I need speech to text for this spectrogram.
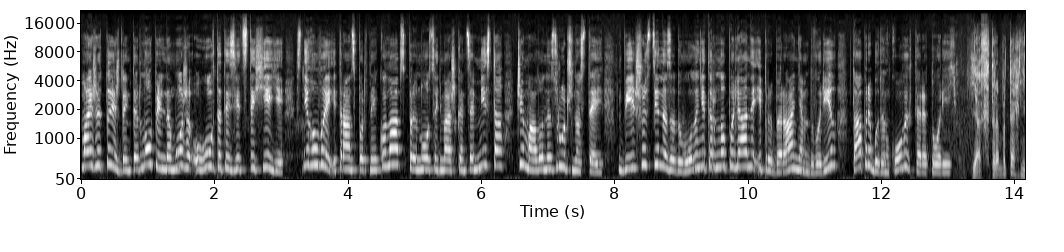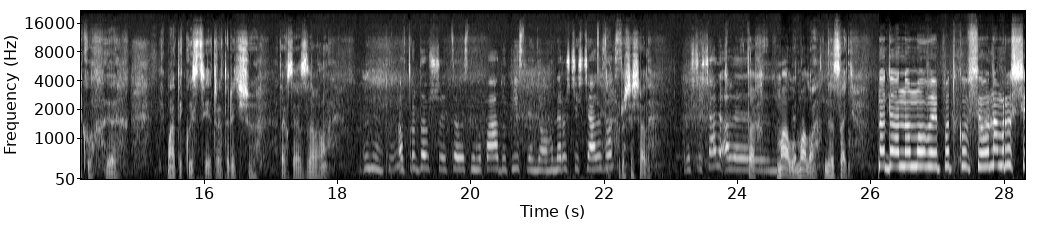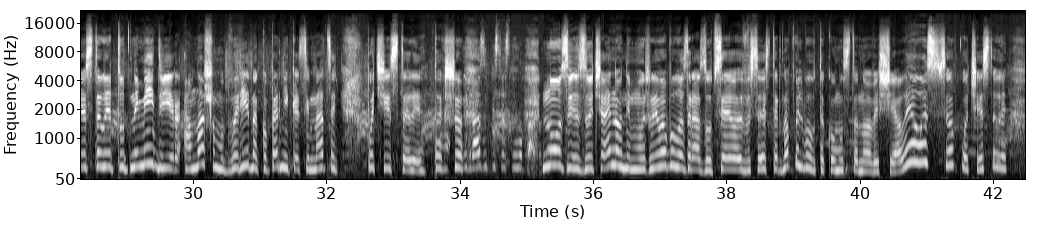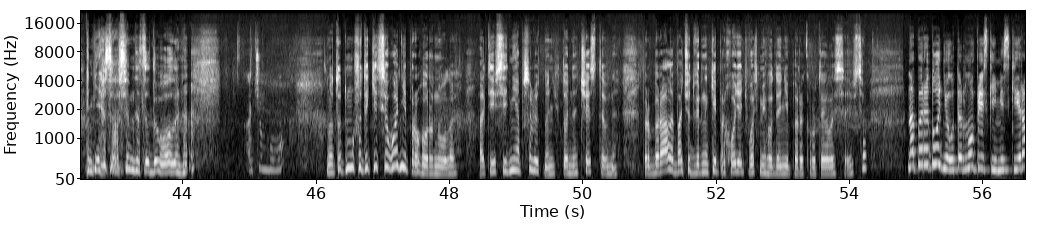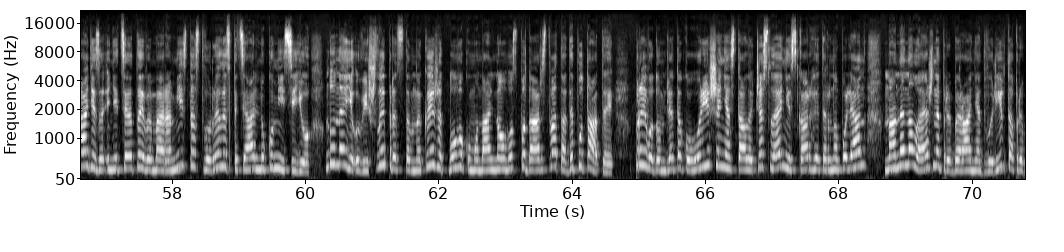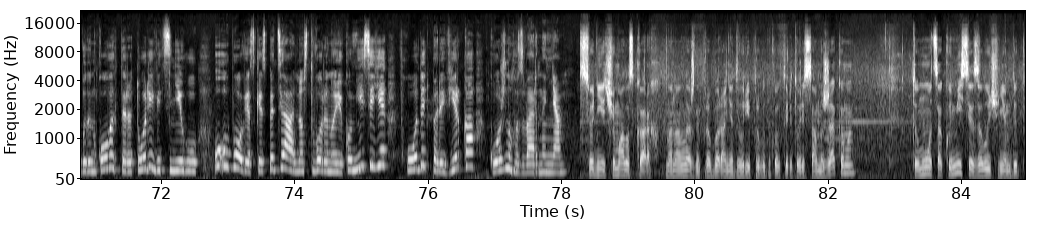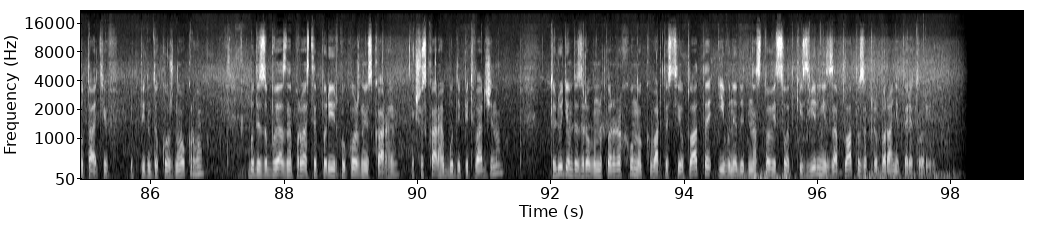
Майже тиждень Тернопіль не може оговтатись від стихії. Сніговий і транспортний колапс приносить мешканцям міста чимало незручностей. В більшості незадоволені тернополяни і прибиранням дворів та прибудинкових територій. Як? Треба техніку е, мати якусь ці трактори, що так все завалено. А впродовж цього снігопаду після нього не розчищали зовсім? Розчищали. Розчищали, але Так, мало, мало, недостатньо. На даному випадку всього нам розчистили. Тут не мій двір, а в нашому дворі на Коперніка 17 почистили. Так що, відразу після снігопаду. ну, зв- звичайно, неможливо було зразу. Все, весь Тернопіль був в такому становищі, але ось все почистили. Ні, зовсім не задоволена. А чому? Ну то тому що тільки сьогодні прогорнули, а ті всі дні абсолютно ніхто не чистив, не прибирали. Бачу, двірники приходять в 8 годині, перекрутилися і все. Напередодні у Тернопільській міській раді за ініціативи мера міста створили спеціальну комісію. До неї увійшли представники житлово-комунального господарства та депутати. Приводом для такого рішення стали численні скарги тернополян на неналежне прибирання дворів та прибудинкових територій від снігу. У обов'язки спеціально створеної комісії входить перевірка кожного звернення. Сьогодні є чимало скарг на належне прибирання дворів прибудинкових територій саме ЖЕКами. Тому ця комісія з залученням депутатів відповідно до кожного округу буде зобов'язана провести перевірку кожної скарги. Якщо скарга буде підтверджена, то людям буде зроблено перерахунок вартості оплати і вони будуть на 100% звільнені за оплату за прибирання території.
